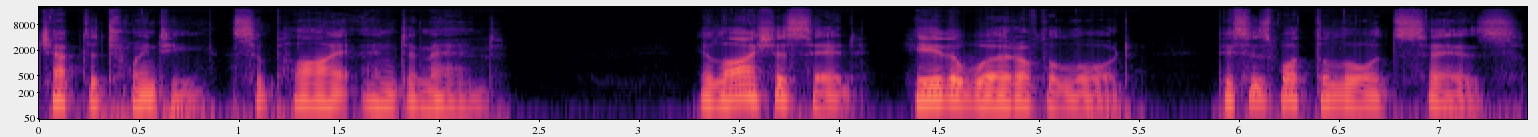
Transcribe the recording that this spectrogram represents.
Chapter 20 Supply and Demand Elisha said, Hear the word of the Lord. This is what the Lord says.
